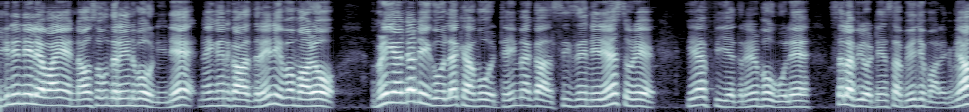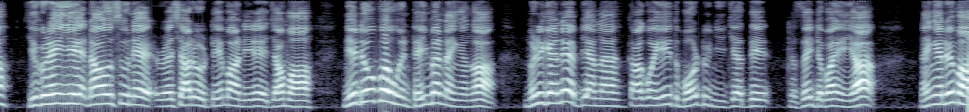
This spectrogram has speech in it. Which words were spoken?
ဒီကနေ့နေ့လယ်ပိုင်းရဲ့နောက်ဆုံးသတင်းတစ်ပုဒ်အနေနဲ့နိုင်ငံတကာသတင်းတွေဘက်မှာတော့အမေရိကန်တပ်တွေကိုလက်ခံဖို့ဒိမတ်ကစီစဉ်နေတဲ့ဆိုတော့ AFP ရဲ့သတင်းတစ်ပုဒ်ကိုလည်းဆက်လက်ပြီးတော့တင်ဆက်ပေးကြပါမယ်ခင်ဗျာယူကရိန်းရဲ့အနောက်အုပ်စုနဲ့ရုရှားတို့တင်းမာနေတဲ့အကြောင်းမှာနေတိုးဘက်ဝင်ဒိမတ်နိုင်ငံကအမေရိကန်နဲ့ပြန်လည်ကာကွယ်ရေးသဘောတူညီချက်သစ်တစ်စိတ်တစ်ပိုင်းအရနိုင်ငံတွင်းမှာ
